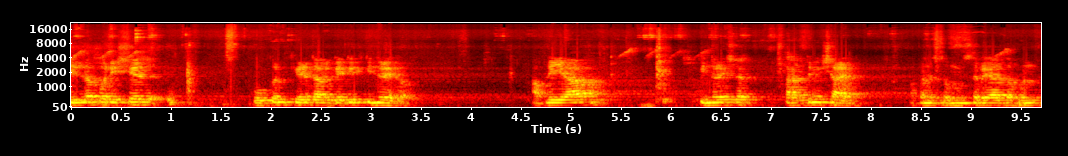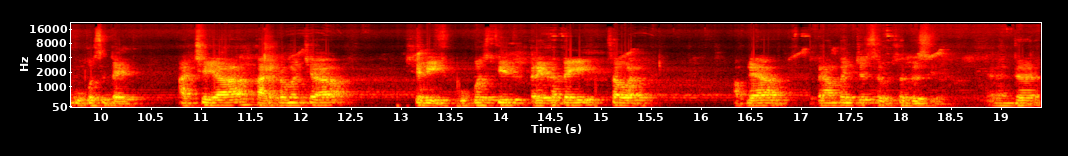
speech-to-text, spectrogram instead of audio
जिल्हा परिषद कोकण खेड तालुक्यातील किंजळेगाव आपल्या या किंजळे प्राथमिक शाळेत आपण सगळे आज आपण उपस्थित आहेत. आजच्या या कार्यक्रमाच्या शरीर उपस्थित रेखाताई चव्हाण आपल्या ग्रामपंचायत स- सदस्य. त्यानंतर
